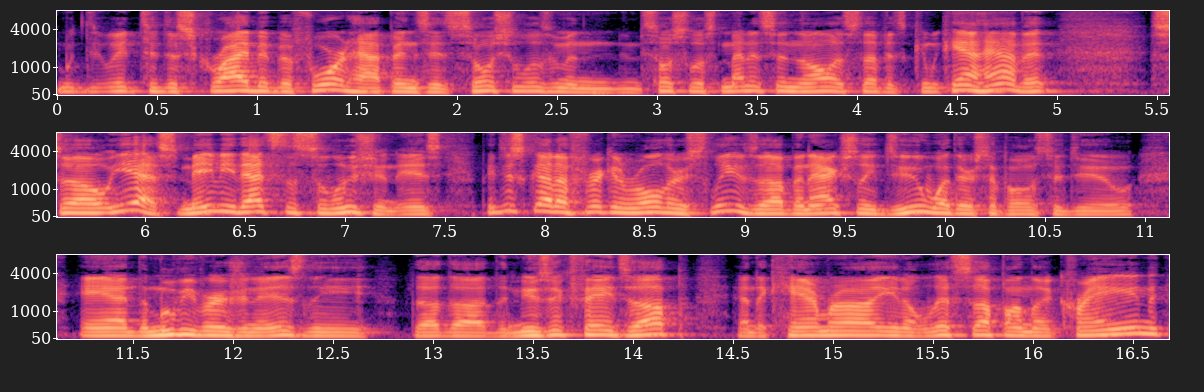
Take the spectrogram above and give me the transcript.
to describe it before it happens, it's socialism and socialist medicine and all this stuff. It's, we can't have it. So yes, maybe that's the solution. Is they just got to freaking roll their sleeves up and actually do what they're supposed to do. And the movie version is the, the the the music fades up and the camera you know lifts up on the crane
